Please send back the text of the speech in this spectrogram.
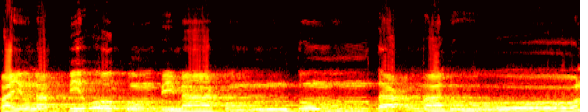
ফায়ুনাব্বিউকুম বিমা কুনতুম তা'মালুন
